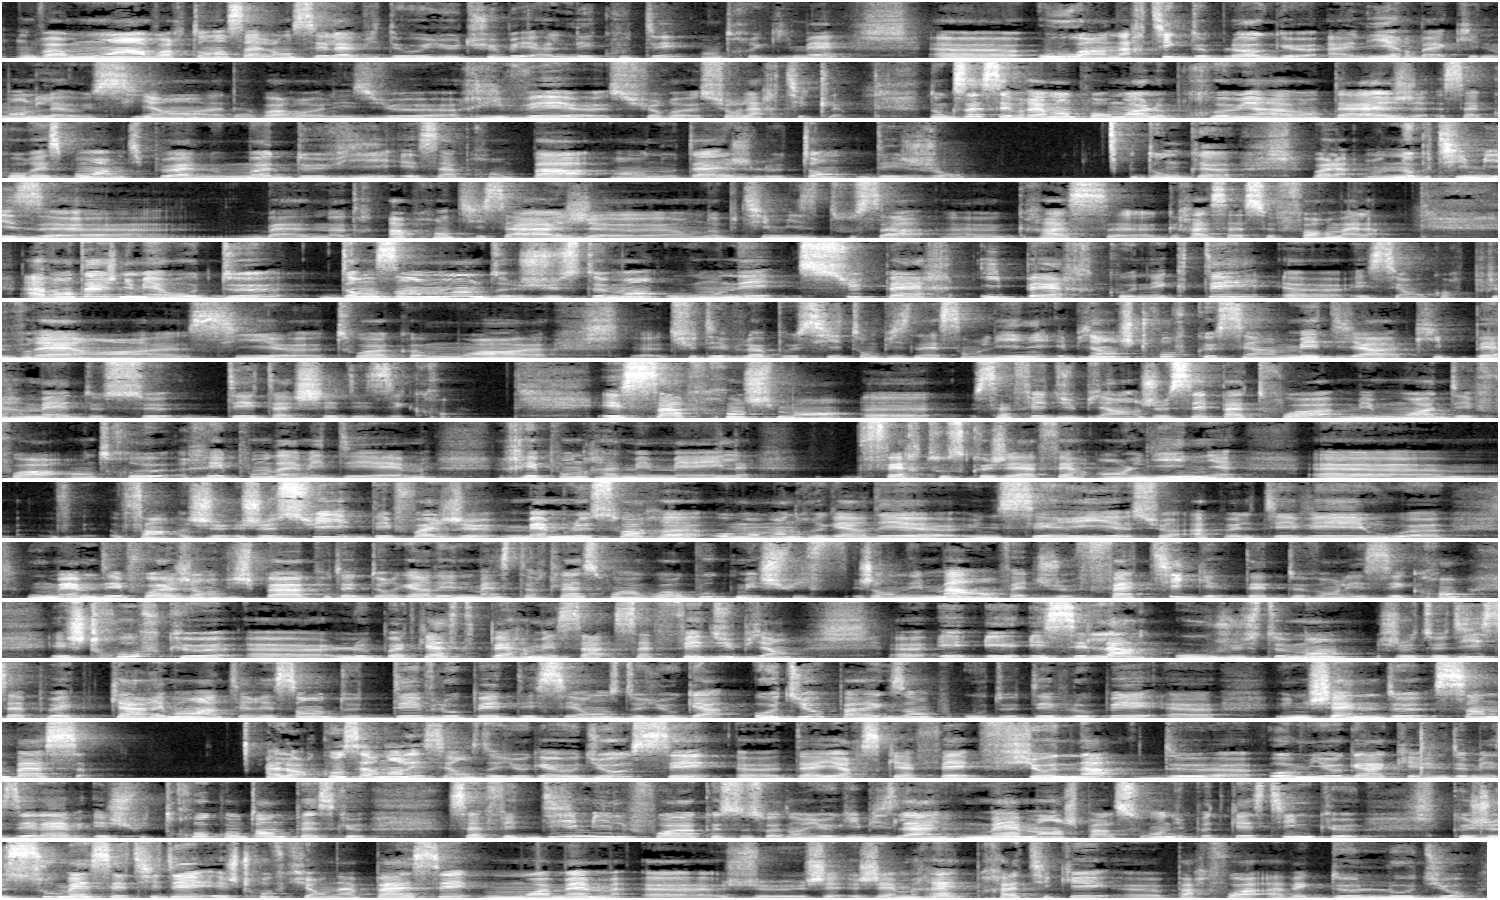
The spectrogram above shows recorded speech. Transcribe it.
on va moins avoir tendance à lancer la vidéo YouTube et à l'écouter, entre guillemets, euh, ou un article de blog à lire bah, qui demande là aussi hein, d'avoir les yeux rivés euh, sur, sur l'article. Donc ça, c'est vraiment pour moi le premier avantage. Ça correspond un petit peu à nos modes de vie et ça prend pas en otage le temps des gens. Donc euh, voilà, on optimise bah, notre apprentissage, on optimise tout ça grâce, grâce à ce format-là. Avantage numéro 2, dans un monde justement où on est super hyper connecté, euh, et c'est encore plus vrai hein, si euh, toi comme moi euh, tu développes aussi ton business en ligne, eh bien je trouve que c'est un média qui permet de se détacher des écrans. Et ça, franchement, ça fait du bien. Je sais pas toi, mais moi, des fois, entre répondre à mes DM, répondre à mes mails, faire tout ce que j'ai à faire en ligne. Euh, enfin, je, suis des fois, je, même le soir, euh, au moment de regarder euh, une série sur Apple TV ou ou même des fois, j'ai envie, je sais pas, peut-être de regarder une masterclass ou un workbook, mais je j'en ai marre en fait. Je fatigue d'être devant les écrans et je trouve que le podcast permet ça. Ça fait du bien et, et c'est là où justement, je te dis, ça peut être carrément intéressant de développer des séances de yoga audio exemple, ou de développer euh, une chaîne de sainte basse. Alors, concernant les séances de yoga audio, c'est euh, d'ailleurs ce qu'a fait Fiona de euh, Home Yoga, qui est une de mes élèves, et je suis trop contente parce que ça fait dix mille fois que ce soit dans Yogi Bizline, ou même, hein, je parle souvent du podcasting, que, que je soumets cette idée, et je trouve qu'il n'y en a pas assez. Moi-même, j'aimerais pratiquer parfois avec de l'audio.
